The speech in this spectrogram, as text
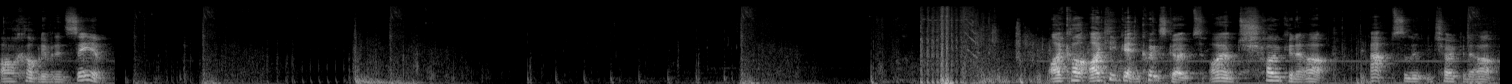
Oh, I can't believe I didn't see him. I can't. I keep getting quick scoped. I am choking it up. Absolutely choking it up.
